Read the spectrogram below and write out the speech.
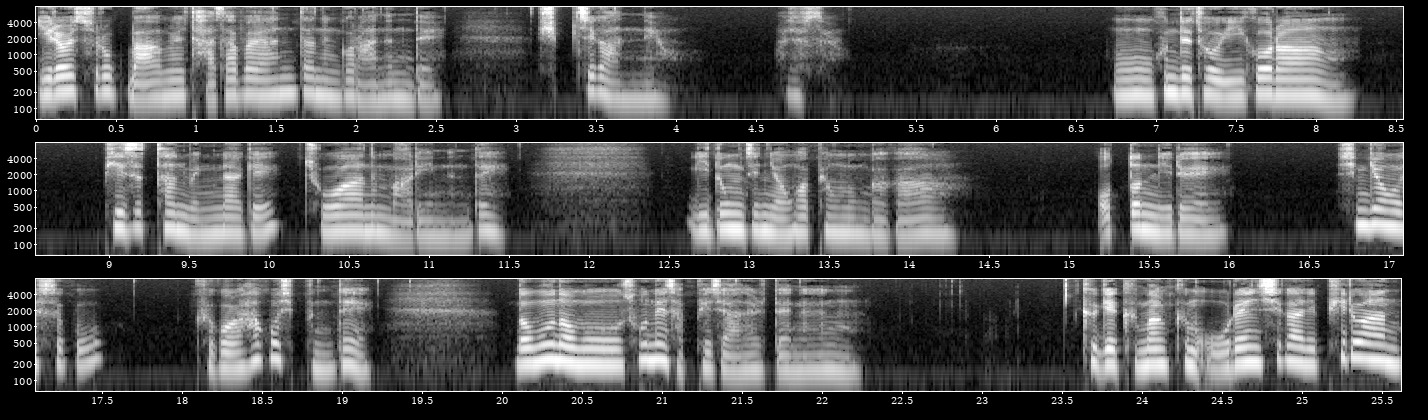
이럴수록 마음을 다잡아야 한다는 걸 아는데 쉽지가 않네요. 하셨어요. 어, 근데 저 이거랑 비슷한 맥락에 좋아하는 말이 있는데, 이동진 영화평론가가 어떤 일에 신경을 쓰고 그걸 하고 싶은데 너무너무 손에 잡히지 않을 때는 그게 그만큼 오랜 시간이 필요한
